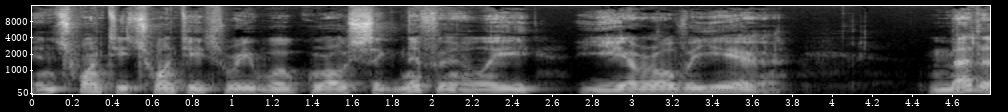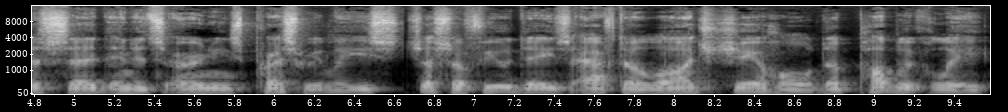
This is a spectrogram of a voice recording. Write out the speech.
in 2023 will grow significantly year over year. Meta said in its earnings press release just a few days after a large shareholder publicly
